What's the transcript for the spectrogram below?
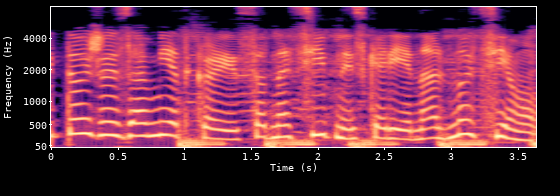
и той же заметкой, с однотипной скорее, на одну тему.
